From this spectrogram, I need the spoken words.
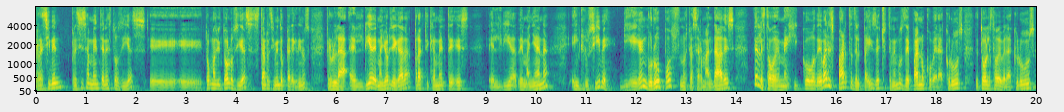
reciben precisamente en estos días, eh, eh más bien todos los días, se están recibiendo peregrinos, pero la, el día de mayor llegada prácticamente es el día de mañana, e inclusive llegan grupos, nuestras hermandades, del Estado de México, de varias partes del país. De hecho, tenemos de Pánuco, Veracruz, de todo el estado de Veracruz.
